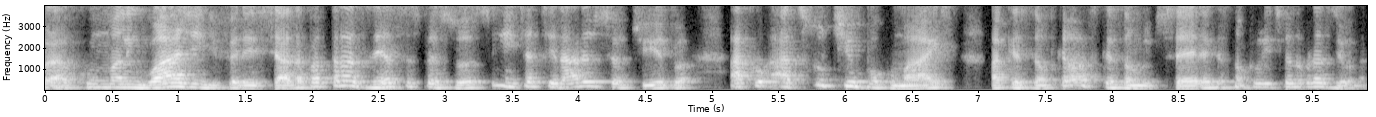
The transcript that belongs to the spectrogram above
pra, com uma linguagem diferenciada para trazer essas pessoas seguinte, a tirarem o seu título, a, a, discutir um pouco mais a questão, porque é uma questão muito séria, a questão política no Brasil. Né?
